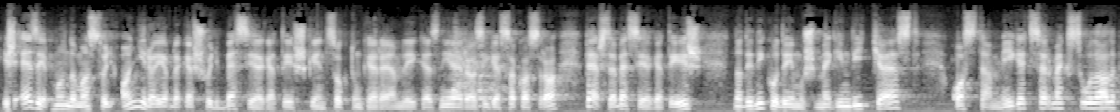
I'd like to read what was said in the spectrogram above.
és ezért mondom azt, hogy annyira érdekes, hogy beszélgetésként szoktunk erre emlékezni, erre az ige szakaszra. Persze beszélgetés, na de Nikodémus megindítja ezt, aztán még egyszer megszólal,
